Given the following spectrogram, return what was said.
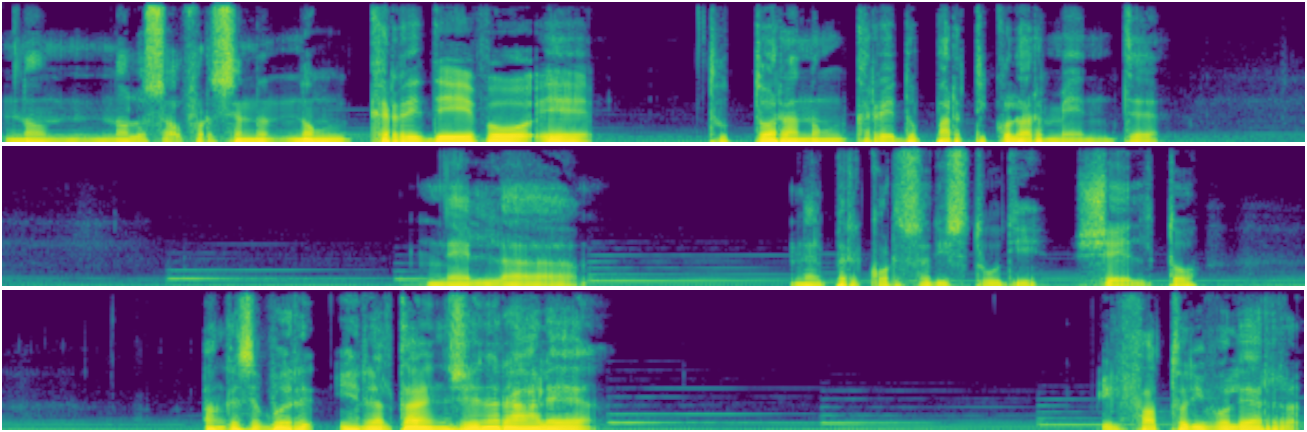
non, non lo so, forse non, non credevo e tuttora non credo particolarmente nel, nel percorso di studi scelto. Anche se poi in realtà in generale il fatto di voler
